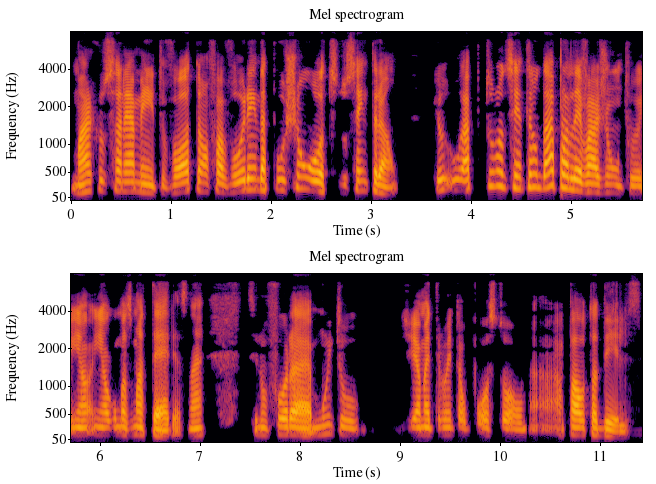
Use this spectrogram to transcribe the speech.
Marco do saneamento, votam a favor e ainda puxam outros do centrão. A turma do centrão dá para levar junto em, em, algumas matérias, né? Se não for é, muito diametralmente oposto à pauta deles.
